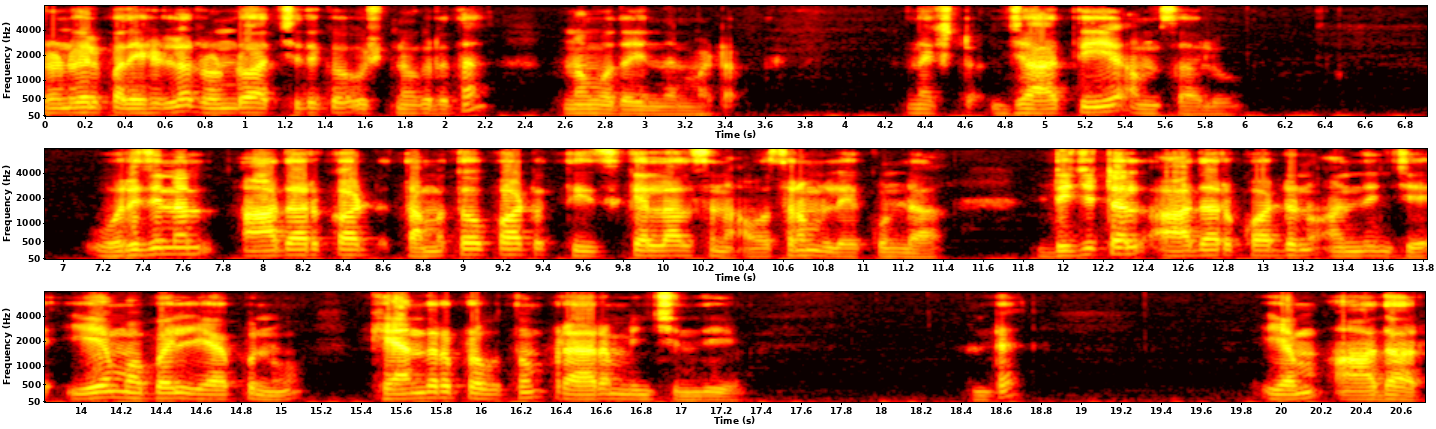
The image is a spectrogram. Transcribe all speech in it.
రెండు వేల పదిహేడులో రెండో అత్యధిక ఉష్ణోగ్రత నమోదైందనమాట నెక్స్ట్ జాతీయ అంశాలు. ఒరిజినల్ ఆధార్ కార్డ్ తమతో పాటు తీసుకెళ్ళాల్సిన అవసరం లేకుండా డిజిటల్ ఆధార్ కార్డును అందించే ఏ మొబైల్ యాప్ను కేంద్ర ప్రభుత్వం ప్రారంభించింది. అంటే ఎం ఆధార్.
